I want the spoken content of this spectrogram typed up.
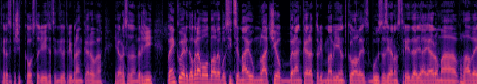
teraz je to všetko o 190 cm brankárov a Jaro sa tam drží. Vancouver je dobrá voľba, lebo síce majú mladšieho brankára, ktorý má byť jednotkou, ale budú sa s Jarom striedať a Jaro má v hlave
